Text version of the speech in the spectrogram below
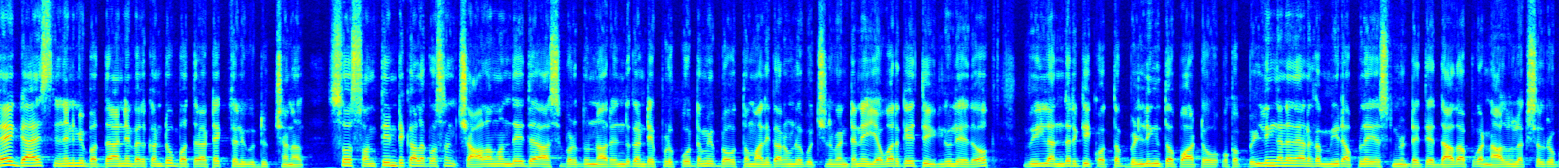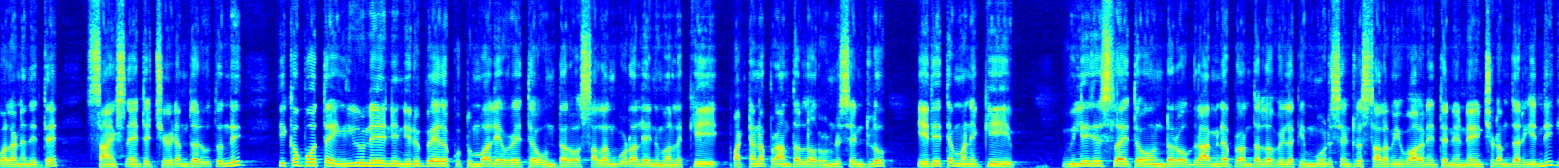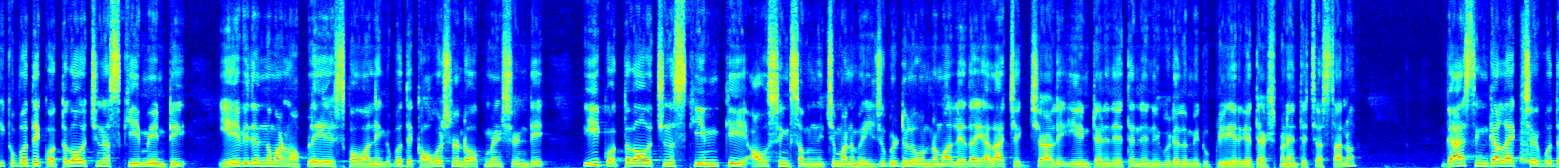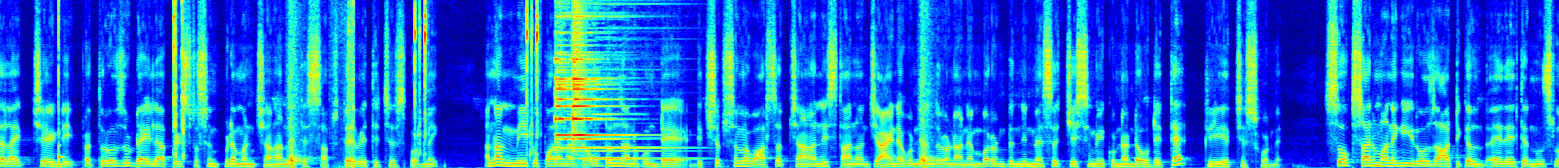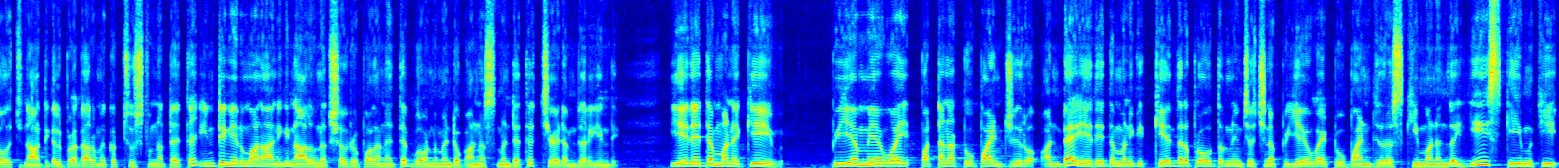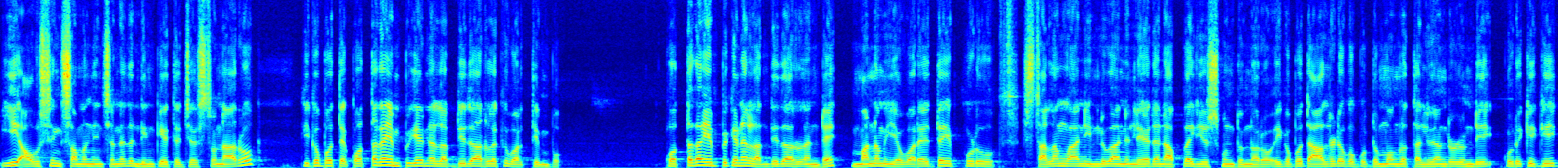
Hey guys నేను మీ భద్ర అని welcome to Bhadra tech Telugu YouTube channel. So సొంత ఇంటి కళ కోసం చాలామంది అయితే ఆశపడుతున్నారు. ఎందుకంటే ఇప్పుడు కూటమి ప్రభుత్వం అధికారంలోకి వచ్చిన వెంటనే ఎవరికైతే ఇల్లు లేదో వీళ్ళందరికీ కొత్త బిల్డింగ్తో పాటు ఒక బిల్డింగ్ అనేది కనుక మీరు అప్లై చేస్తున్నట్టయితే దాదాపుగా నాలుగు లక్షల రూపాయలు అనేది అయితే శాంక్షన్ అయితే చేయడం జరుగుతుంది. ఇకపోతే ఇల్లు లేని నిరుపేద కుటుంబాలు ఎవరైతే ఉంటారో స్థలం కూడా లేని వాళ్ళకి పట్టణ ప్రాంతాల్లో రెండు సెంట్లు ఏదైతే మనకి విలేజెస్లో అయితే ఉంటారో గ్రామీణ ప్రాంతాల్లో వీళ్ళకి మూడు సెంట్లు స్థలం ఇవ్వాలని అయితే నిర్ణయించడం జరిగింది. ఇకపోతే కొత్తగా వచ్చిన స్కీమ్ ఏంటి? ఏ విధంగా మనం అప్లై చేసుకోవాలి? ఇకపోతే కావాల్సిన డాక్యుమెంట్స్ ఏంటి? ఈ కొత్తగా వచ్చిన స్కీమ్కి హౌసింగ్ సంబంధించి మనం ఎలిజిబిలిటీలో ఉన్నామా లేదా? ఎలా చెక్ చేయాలి? ఏంటి అనేది అయితే నేను ఈ వీడియోలో మీకు క్లియర్గా అయితే ఎక్స్ప్లెయిన్ అయితే చేస్తాను. గ్యాస్ ఇంకా లైక్ చేయకపోతే లైక్ చేయండి. ప్రతిరోజు డైలీ అప్డేట్స్ కోసం ఇప్పుడే మన ఛానల్ అయితే సబ్స్క్రైబ్ అయితే చేసుకోండి. అన్న మీకు పలానా డౌట్ ఉందనుకుంటే డిస్క్రిప్షన్లో వాట్సాప్ ఛానల్ ఇస్తాను. జాయిన్ అవ్వండి. అందులో నా నెంబర్ ఉంటుంది. మెసేజ్ చేసి మీకున్న డౌట్ అయితే క్లియర్ చేసుకోండి. సో ఒకసారి మనకి ఈరోజు ఆర్టికల్ ఏదైతే న్యూస్లో వచ్చిన ఆర్టికల్ ప్రకారం ఇక్కడ చూసుకున్నట్టయితే ఇంటి నిర్మాణానికి నాలుగు లక్షల రూపాయలని అయితే గవర్నమెంట్ ఒక అనౌన్స్మెంట్ అయితే చేయడం జరిగింది. ఏదైతే మనకి పిఎంఏవై పట్టణ టూ పాయింట్ జీరో అంటే ఏదైతే మనకి కేంద్ర ప్రభుత్వం నుంచి వచ్చిన PAY two point zero scheme అనేది ఈ స్కీమ్కి ఈ హౌసింగ్ సంబంధించి అనేది లింక్ అయితే చేస్తున్నారు. ఇకపోతే కొత్తగా ఎంపికైన లబ్ధిదారులకి వర్తింపు. కొత్తగా ఎంపికైన లబ్ధిదారులు అంటే మనం ఎవరైతే ఇప్పుడు స్థలం కానీ ఇల్లు కానీ లేదని అప్లై చేసుకుంటున్నారో ఇకపోతే ఆల్రెడీ ఒక కుటుంబంలో తల్లిదండ్రులు ఉండి కొడుకుకి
